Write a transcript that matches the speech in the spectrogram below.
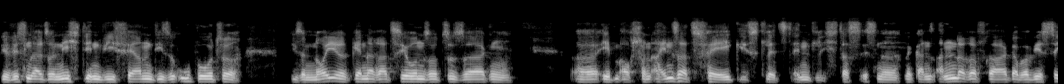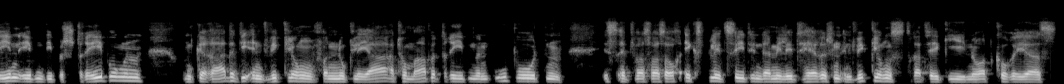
Wir wissen also nicht, inwiefern diese U-Boote, diese neue Generation sozusagen, äh, eben auch schon einsatzfähig ist letztendlich. Das ist eine, eine ganz andere Frage. Aber wir sehen eben die Bestrebungen und gerade die Entwicklung von nuklear-atomar betriebenen U-Booten ist etwas, was auch explizit in der militärischen Entwicklungsstrategie Nordkoreas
